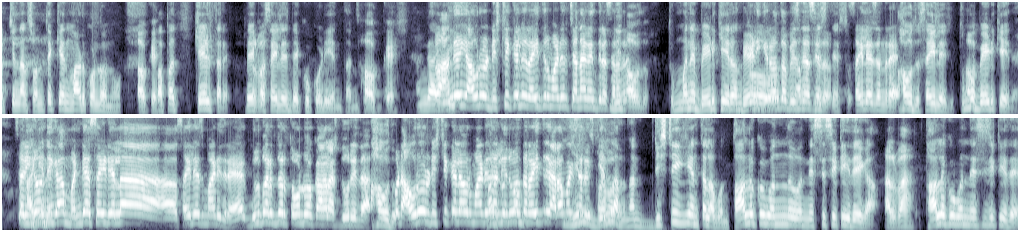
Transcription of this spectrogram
ಆಕ್ಚುಲಿ ನಾನು ಸ್ವಂತಕ್ಕೆ ಅಂತ ಮಾಡ್ಕೊಂಡೋನು ಓಕೆ. ಪಾಪ ಕೇಳ್ತಾರೆ ಬೇಕು ಸೈಲೇಜ್ ಬೇಕು ಕೊಡಿ ಅಂತ ಹಂಗಾಗಿ ಅವರು ಡಿಸ್ಟಿಕ್ ಅಲ್ಲಿ ರೈತರು ಮಾಡಿದ್ರೆ ಚೆನ್ನಾಗಿ ಅಂತೀರಾ ಸರ್? ಹೌದು. ತುಂಬಾನೇ ಬೇಡಿಕೆ ಇರೋ ಬೇಡಿಕೆ ಇರುವಂತ ಬಿಸ್ನೆಸ್ ಇದು. ಸೈಲೇಜ್ ಅಂದ್ರೆ. ಹೌದು ಸೈಲೇಜ್. ತುಂಬಾ ಬೇಡಿಕೆ ಇದೆ. ಸರ್ ಇನ್ನೊಂದೀಗ ಮಂಡ್ಯ ಸೈಡ್ ಎಲ್ಲ ಸೈಲೇಜ್ ಮಾಡಿದ್ರೆ ಗುಲ್ಬರ್ಗದವ್ರು ತಗೊಂಡ್ ಹೋಗಲ್ಲ ಅಷ್ಟು ದೂರಿಂದ. ಹೌದು. ಬಟ್ ಅವ್ರವ್ರ ಡಿಸ್ಟಿಕ್ ಅಲ್ಲಿ ಅವ್ರು ಮಾಡಿದ್ರೆ ಅಲ್ಲಿ ಇರುವಂತ ರೈತರಿಗೆ ಆರಾಮಾಗಿ ಎಲ್ಲ-. ನನ್ ಡಿಸ್ಟಿಕ್ ಅಂತಲ್ಲ ಒಂದ್ ತಾಲೂಕು ಒಂದು ನೆಸೆಸಿಟಿ ಇದೆ ಈಗ. ಅಲ್ವಾ? ತಾಲೂಕು ಒಂದು ನೆಸೆಸಿಟಿ ಇದೆ.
